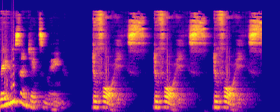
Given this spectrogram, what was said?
Ladies and gentlemen, the voice, the voice, the voice.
